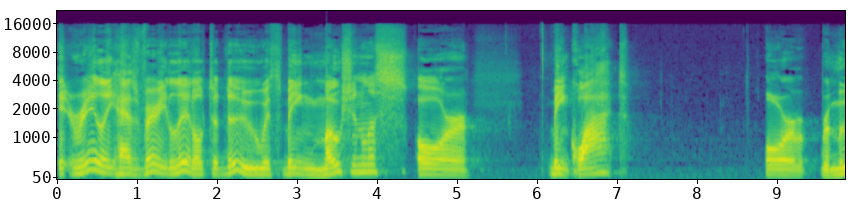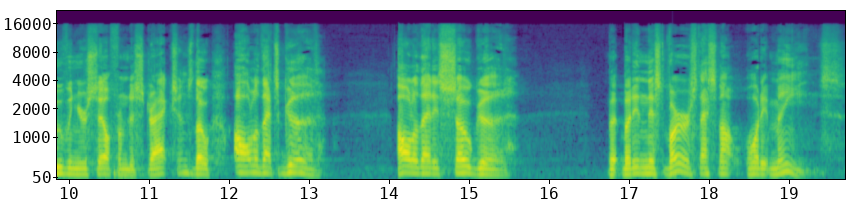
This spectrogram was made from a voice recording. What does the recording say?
it really has very little to do with being motionless or being quiet or removing yourself from distractions, though all of that's good. All of that is so good. But, but in this verse, that's not what it means.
